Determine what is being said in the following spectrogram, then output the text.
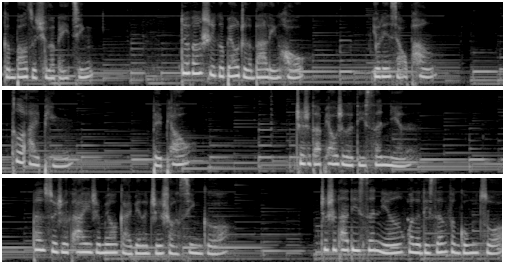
跟包子去了北京。对方是一个标准的八零后，有点小胖，特爱平，北漂。这是他飘着的第三年，伴随着他一直没有改变的直爽性格。这是他第三年换的第三份工作，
